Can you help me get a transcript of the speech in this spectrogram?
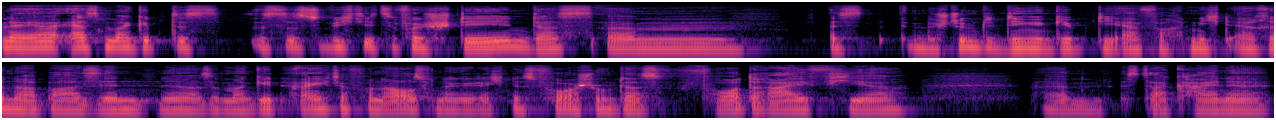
Naja, erstmal gibt es, ist es wichtig zu verstehen, dass ähm, es bestimmte Dinge gibt, die einfach nicht erinnerbar sind. Ne? Also man geht eigentlich davon aus, von der Gedächtnisforschung, dass vor drei, vier ähm, es da keine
